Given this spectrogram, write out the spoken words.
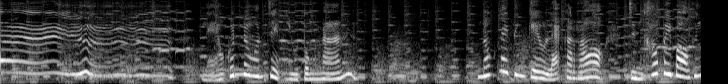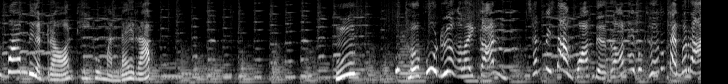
ย แล้วก็นอนเจ็บอยู่ตรงนั้น นกในติงเกลและกระรอก จึงเข้าไปบอกถึงความเดือดร้อนที่พวกมันได้รับหืมพวกเธอพูดเรื่องอะไรกัน ฉันไปสร้างความเดือดร้อนให้พวกเธอตั้งแต่เมื่อไหร่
